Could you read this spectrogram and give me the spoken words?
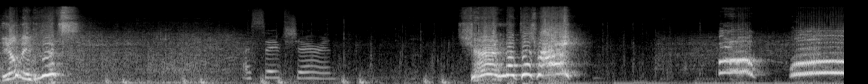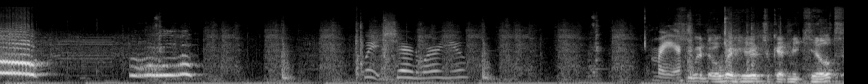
Heal me, Blitz! I saved Sharon. Sharon, not this way! Wait, Sharon, where are you? I'm right here. She went over here to get me killed.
